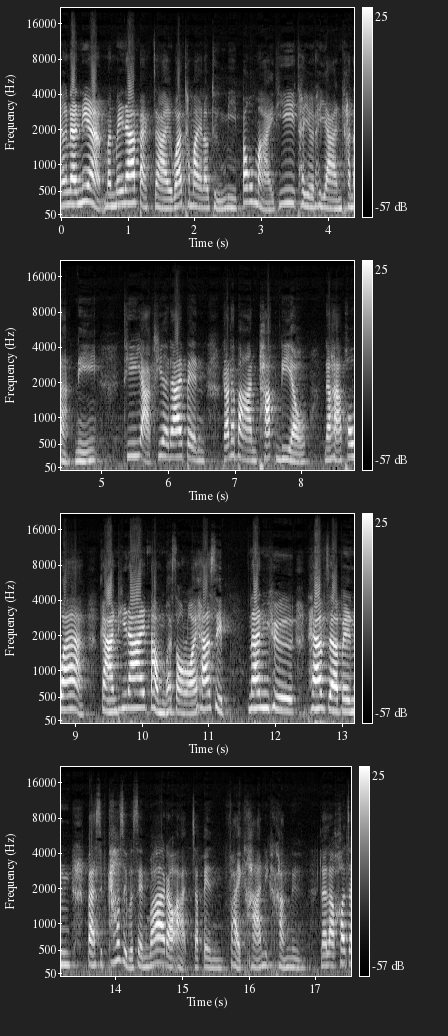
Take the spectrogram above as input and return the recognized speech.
ดังนั้นเนี่ยมันไม่น่าแปลกใจว่าทำไมเราถึงมีเป้าหมายที่ทะเยอทะยานขนาดนี้ ที่อยากที่จะได้เป็นรัฐบาลพักเดียวนะคะเพราะว่าการที่ได้ต่ำกว่า 250นั่นคือแทบจะเป็น 80-90%ว่าเราอาจจะเป็นฝ่ายค้านอีกครั้งหนึ่ง และเราเข้าใจ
